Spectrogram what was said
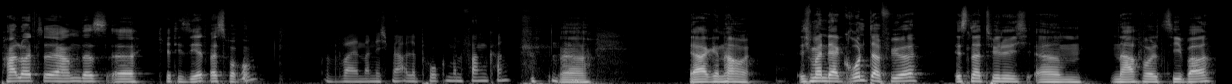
Ein paar Leute haben das äh, kritisiert. Weißt du warum? Weil man nicht mehr alle Pokémon fangen kann. ja. ja, genau. Ich meine, der Grund dafür ist natürlich ähm, nachvollziehbar.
